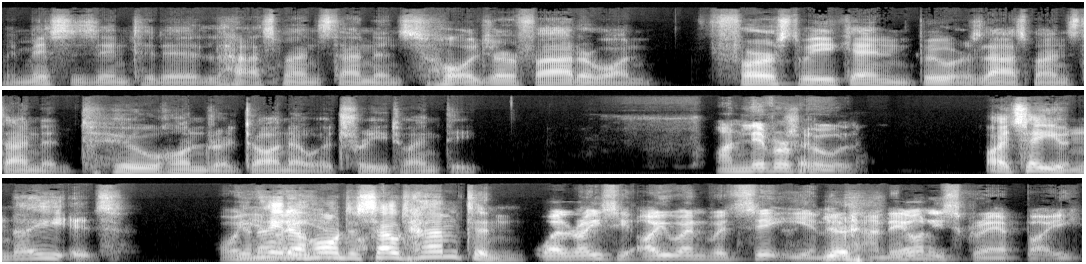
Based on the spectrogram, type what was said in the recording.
my missus into the last man standing. Sold your father one. First weekend, Booter's last man standing, 200 gone out of 320. on Liverpool, I'd say United. Oh, United, at home to Southampton. Well, Ricey, I went with City and, and they only scraped by.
